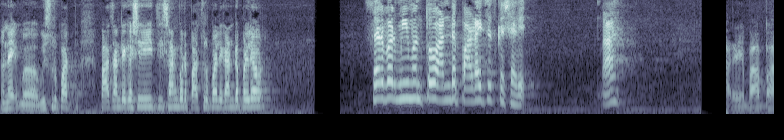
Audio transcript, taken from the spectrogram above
नाही वीस रुपयात पाच अंडे कसे येतील सांग बरं पाच रुपयाला अंडं पडल्यावर. सर बर मी म्हणतो अंड पाडायचेच कशाले? हा अरे बाबा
